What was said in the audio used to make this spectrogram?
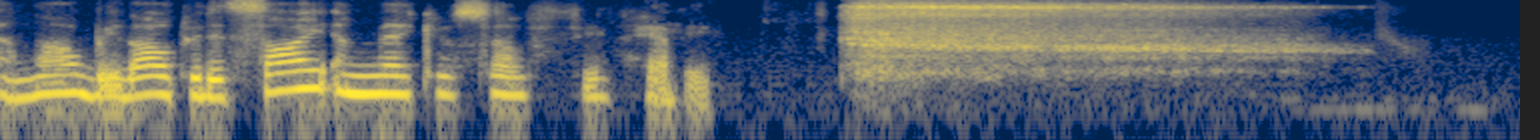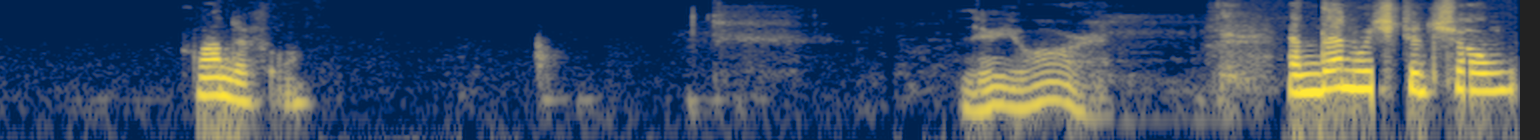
and now breathe out with a sigh and make yourself feel heavy. Wonderful. There you are. And then we should show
